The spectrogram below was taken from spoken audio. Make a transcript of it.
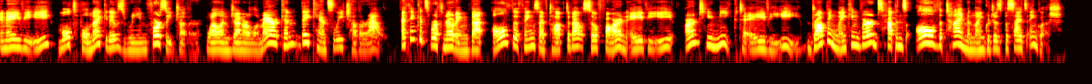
In AAVE, multiple negatives reinforce each other, while in General American, they cancel each other out. I think it's worth noting that all of the things I've talked about so far in AAVE aren't unique to AAVE. Dropping linking verbs happens all the time in languages besides English.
